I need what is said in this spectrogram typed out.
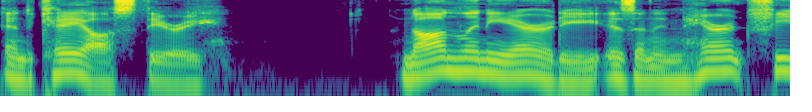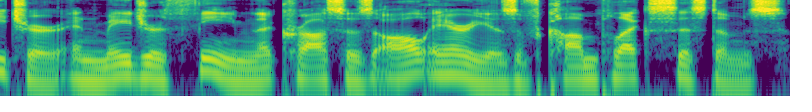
and chaos theory. Nonlinearity is an inherent feature and major theme that crosses all areas of complex systems.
